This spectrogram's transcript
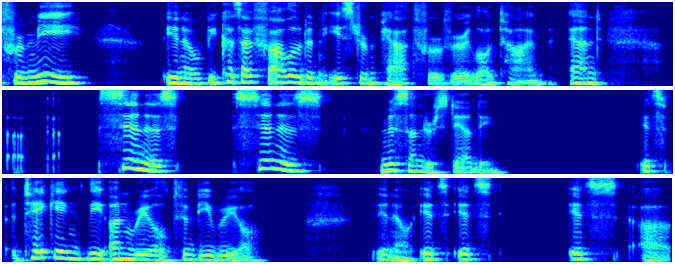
for me, you know, because I've followed an Eastern path for a very long time, and uh, sin is sin is misunderstanding. It's taking the unreal to be real. You know, it's it's it's uh,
